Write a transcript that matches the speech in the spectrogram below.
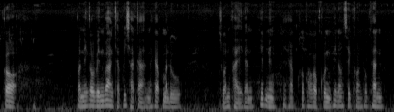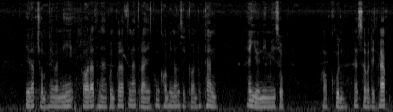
ก็วันนี้ก็เว้นว่างจากวิชาการนะครับ มาดูสวนไผ่กันนิดนึงนะครับ ก็ขอขอบคุณพี่น้องเกษตรกรทุกท่าน ที่รับชมในวันนี้ขอรัตนาคุณพระรัตนตรัยคุ้มครองพี่น้องเกษตรกรทุกท่าน ให้อยู่ดีมีสุขขอบคุณและสวัสดีครับ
